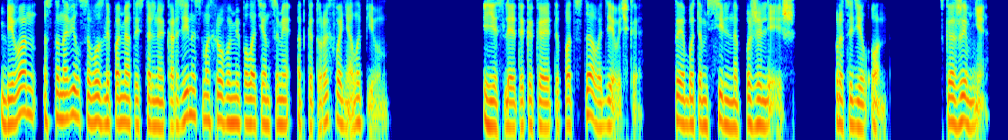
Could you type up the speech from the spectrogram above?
Биван остановился возле помятой стальной корзины с махровыми полотенцами, от которых воняло пивом. «Если это какая-то подстава, девочка, ты об этом сильно пожалеешь», — процедил он. «Скажи мне,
